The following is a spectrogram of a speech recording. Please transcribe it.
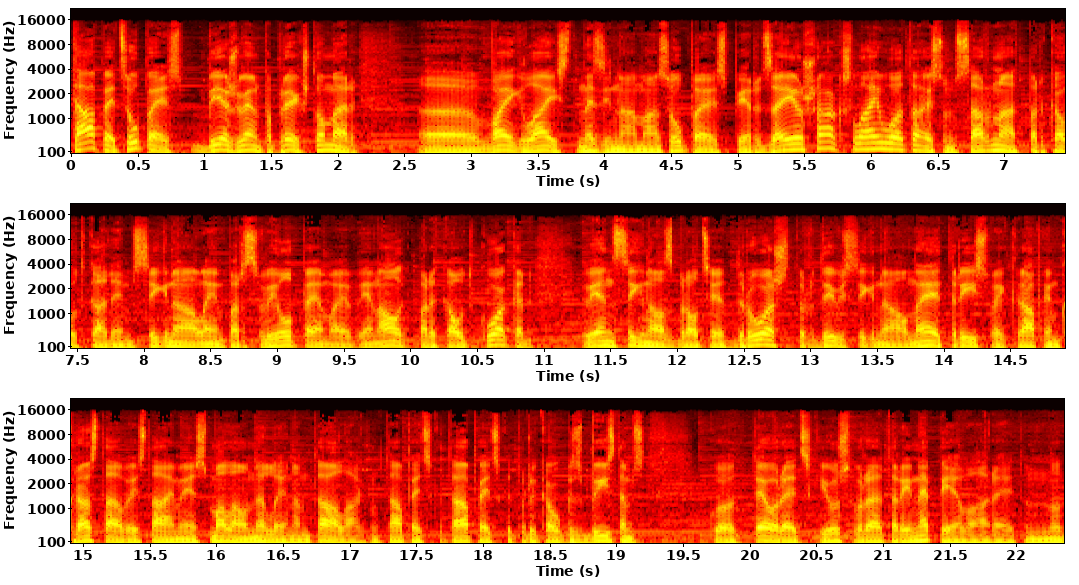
Tāpēc upēs bieži vien pa priekšu tomēr uh, vajag laist nezināmās upēs pieredzējušākus laivotājus un sarunāt par kaut kādiem signāliem, par svilpēm vai vienalga par kaut ko, kad viens signāls brauciet droši, tur divi signāli, nē, trīs vai krāpjam krastā vai stājamies malā un nelienam tālāk. Nu, tāpēc, ka, tāpēc, ka tur ir kaut kas bīstams. Ko teorētiski jūs varētu arī nepievārēt. Un, nu,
